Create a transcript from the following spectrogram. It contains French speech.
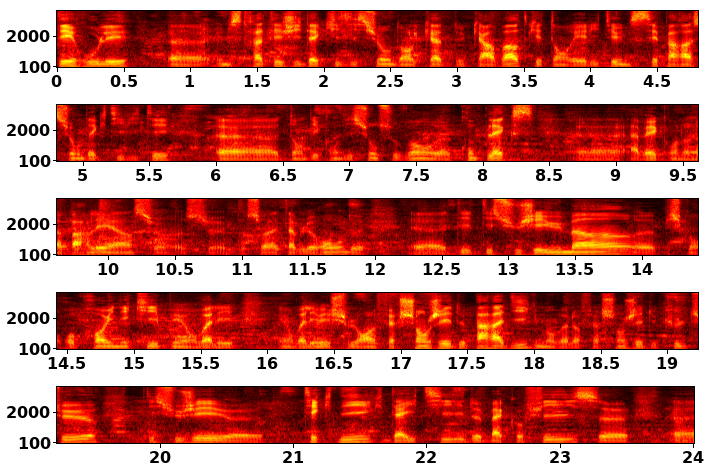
dérouler euh, une stratégie d'acquisition dans le cadre de carve qui est en réalité une séparation d'activités euh, dans des conditions souvent euh, complexes, avec, on en a parlé hein, sur, sur, la table ronde, des, sujets humains, puisqu'on reprend une équipe et on va, les, et on va les, leur faire changer de paradigme, on va leur faire changer de culture, des sujets techniques, d'IT, de back-office,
